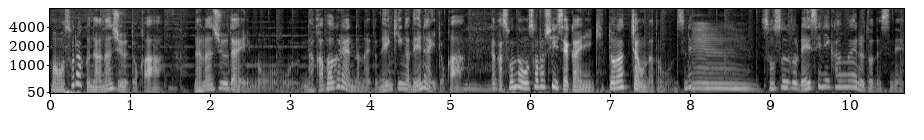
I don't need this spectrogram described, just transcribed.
まあ、おそらく70とか70代も半ばぐらいにならないと年金が出ないとか、うん、なんかそんな恐ろしい世界にきっとなっちゃうんだと思うんですね。うそうすると冷静に考えるとですね、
